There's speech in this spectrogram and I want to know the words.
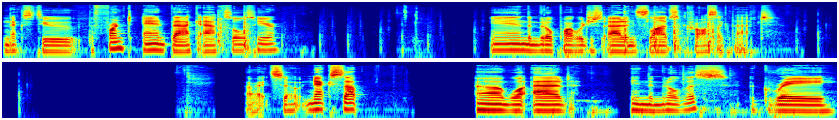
next to the front and back axles here. And the middle part, we'll just add in slabs across like that. Alright, so next up, uh, we'll add in the middle of this, a gray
